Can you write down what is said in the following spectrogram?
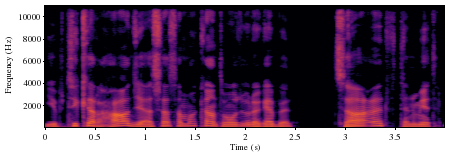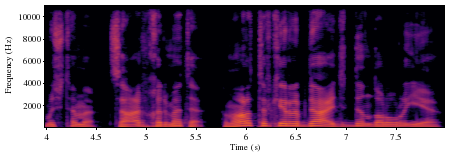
يبتكر حاجة أساسا ما كانت موجودة قبل. تساعد في تنمية المجتمع تساعد في خدمته. فمهاره التفكير الإبداعي جدا ضرورية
